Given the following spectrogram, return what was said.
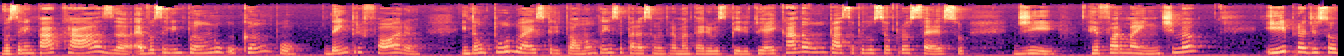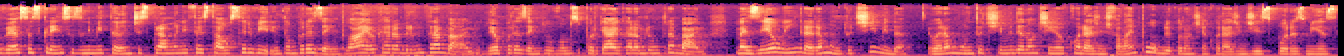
você limpar a casa, é você limpando o campo, dentro e fora. Então tudo é espiritual, não tem separação entre a matéria e o espírito. E aí cada um passa pelo seu processo de reforma íntima e para dissolver essas crenças limitantes para manifestar o servir. Então, por exemplo, ah, eu quero abrir um trabalho. Eu, por exemplo, vamos supor que ah, eu quero abrir um trabalho. Mas eu, Ingra, era muito tímida. Eu era muito tímida, eu não tinha coragem de falar em público, eu não tinha coragem de expor as minhas.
